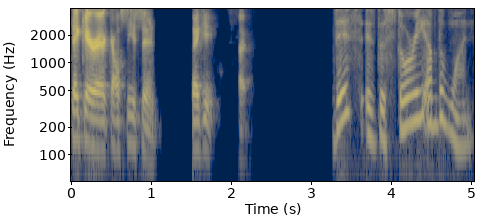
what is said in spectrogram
take care, Eric. I'll see you soon. Thank you. This is the story of the one.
